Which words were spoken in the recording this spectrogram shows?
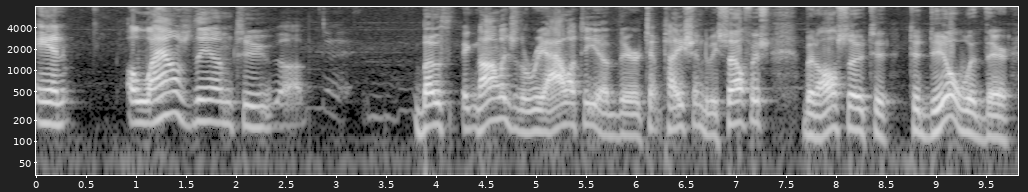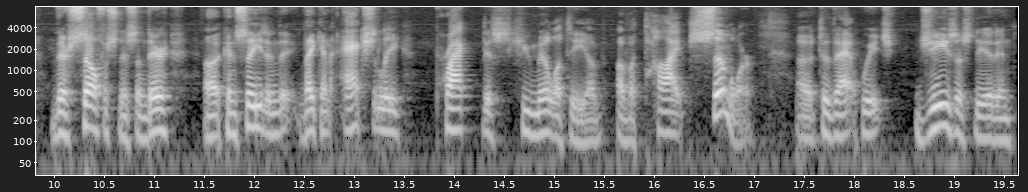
and allows them to uh, both acknowledge the reality of their temptation to be selfish, but also to, to deal with their, their selfishness and their uh, conceit, and they can actually practice humility of, of a type similar uh, to that which Jesus did in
